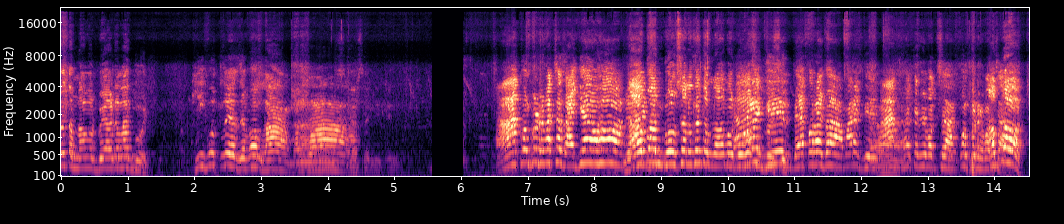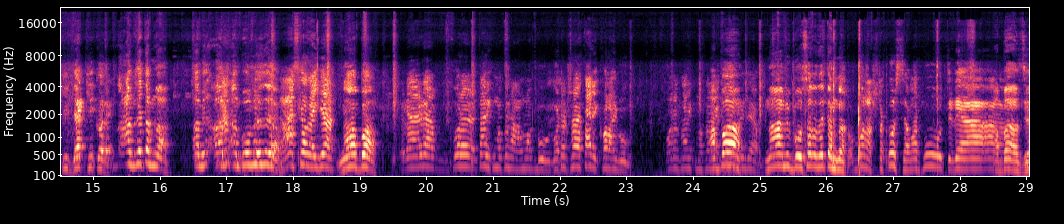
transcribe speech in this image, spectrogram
যাইতাম না আমার বেয়াটা লাগবই। কি পুতলে যে বললাম আল্লাহ। আকল করে বাচ্চা যাই গিয়া হন না আব্বা আমি যাইতাম না আমার বউ দিন বে করাইবা আমারে দিন। আখ বাচ্চা কল বাচ্চা? আব্বা! কি দেখ কি করে। আমি না বউ যাই আজকে যাই গিয়া না আব্বা। এটা এটা পরে তারিখ মতো না আমার বউ গোটার সময় তারিখ খলাইবো। পরে তারিখ মতো আব্বা না আমি বউ সারা যাইতাম না। বলাসটা করছে আমার পুত এটা আব্বা যে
